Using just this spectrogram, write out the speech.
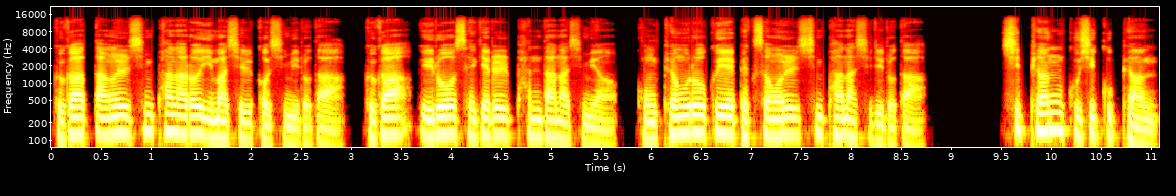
그가 땅을 심판하러 임하실 것이미로다. 그가 의로 세계를 판단하시며 공평으로 그의 백성을 심판하시리로다. 시편 99편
